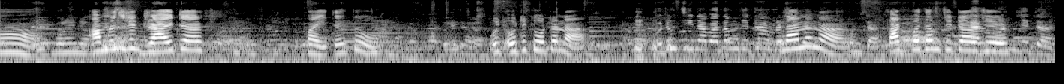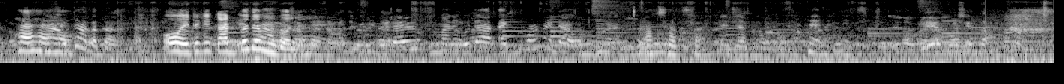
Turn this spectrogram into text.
ও আমরা যেটা ড্রাইটা পাই তাই তো? ওই ওইটা কি ওটা না? ওটা চীনা যেটা না না না কাঠবাদাম যেটা ওই যে হ্যাঁ হ্যাঁ হ্যাঁ হ্যাঁ। ও এটাকে কাঠবাদামই বলে। হ্যাঁ। মানে। আচ্ছা আচ্ছা। 我也高兴的很。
